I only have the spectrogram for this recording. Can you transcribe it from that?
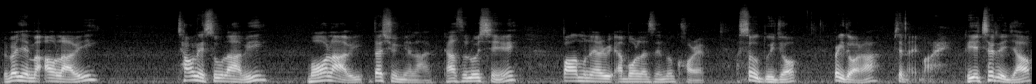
ဘယ်ဘက်ရင်ဘက်အောက်လာပြီချောင်းလေးဆိုးလာပြီမောလာပြီအသက်ရှူမြင်လာပြီဒါဆိုလို့ရှိရင် pulmonary embolism လို့ခေါ်တဲ့အဆုတ်သွေးကြောပိတ်သွားတာဖြစ်နိုင်ပါတယ်ဒီအချက်တွေကြောင့်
